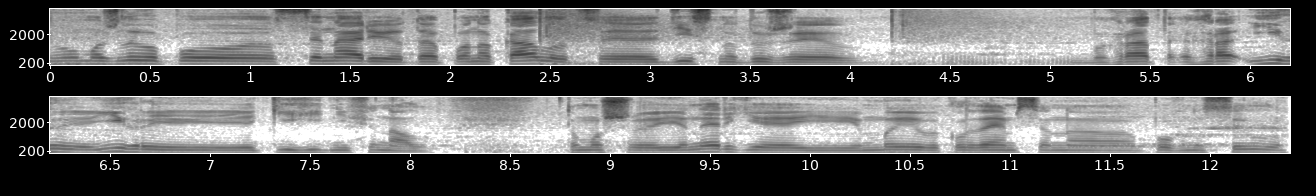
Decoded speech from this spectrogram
Ну, можливо, по сценарію та по накалу це дійсно дуже грати, гра, ігри, ігри, які гідні фіналу. Тому що і енергія, і ми викладаємося на повну силу.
